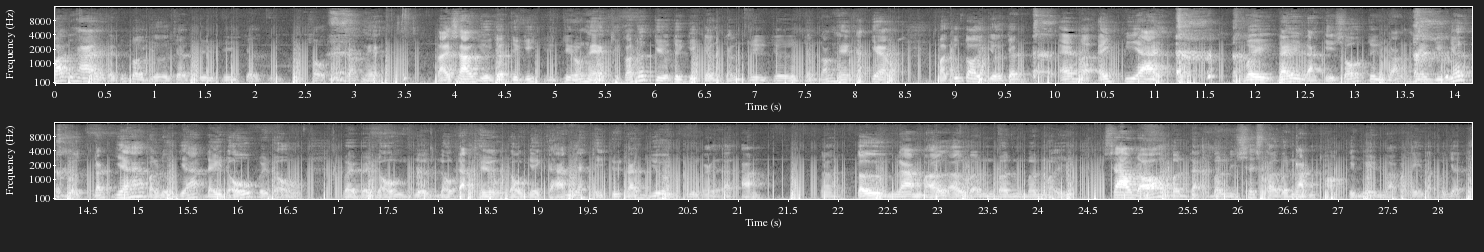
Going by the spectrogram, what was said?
Khóa thứ hai là chúng tôi dựa trên tiêu chí chỉ số tiêu chuẩn hèn tại sao dựa trên tiêu chí tiêu đoán hèn thì có rất nhiều tiêu chí chẩn chẩn chẩn đoán hèn khác nhau. Mà chúng tôi dựa trên MAPI vì đây là chỉ số tiên đoán hay duy nhất được đánh giá và lượng giá đầy đủ về độ về về độ độ đặc hiệu độ nhạy cảm giá trị tiên đoán dương tiên toán âm từ làm ở ở bên bên bên Mỹ sau đó bên bên Leicester bên Anh họ kiểm nghiệm và thấy là có giá trị.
